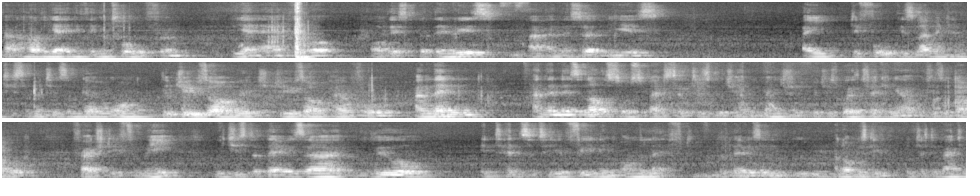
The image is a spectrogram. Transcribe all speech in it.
in fact, I hardly get anything at all from the NF or, or this, but there is, uh, and there certainly is, a default Islamic anti-Semitism going on. The Jews are rich, Jews are powerful, and then and then there's another source of anti-Semitism which you haven't mentioned, which is worth checking out, which is a double tragedy for me, which is that there is a real intensity of feeling on the left. That there is, a, and obviously, just imagine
